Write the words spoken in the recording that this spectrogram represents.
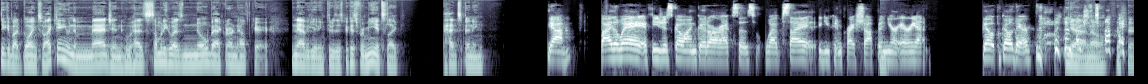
think about going. So I can't even imagine who has somebody who has no background in healthcare navigating through this because for me it's like head spinning. Yeah. By the way, if you just go on GoodRx's website, you can price shop in mm. your area. Go go there. yeah, no, for sure.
